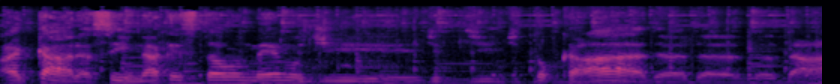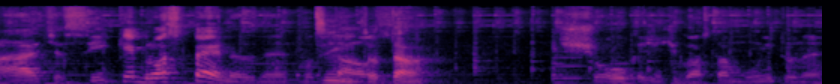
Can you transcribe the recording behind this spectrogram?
Ai, cara, assim, na questão mesmo de, de, de, de tocar, da, da, da, arte, assim, quebrou as pernas, né? Total, Sim, total. Assim, show que a gente gosta muito, né?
